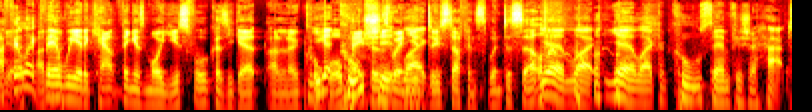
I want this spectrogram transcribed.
I Yeah, feel like I their know. weird account thing is more useful because you get I don't know cool get cool wallpapers shit, when you do stuff in Splinter Cell. Yeah, like yeah, like a cool Sam Fisher hat.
